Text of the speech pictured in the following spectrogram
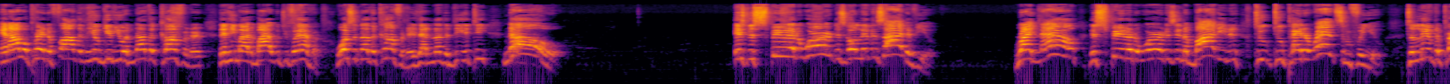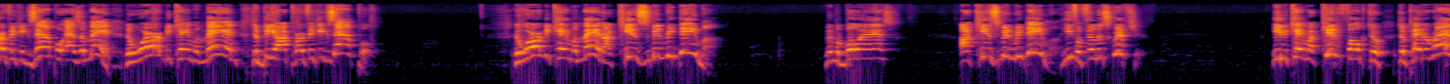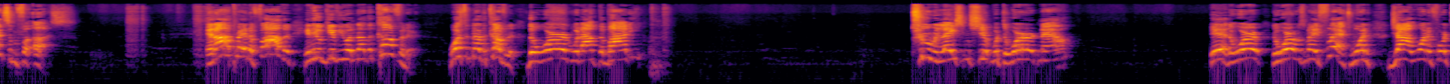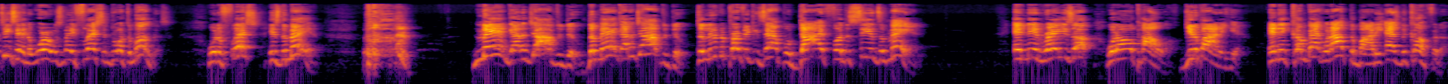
And I will pray the Father that he'll give you another comforter that he might abide with you forever. What's another comforter? Is that another deity? No. It's the spirit of the word that's going to live inside of you. Right now, the spirit of the word is in the body to, to, to pay the ransom for you, to live the perfect example as a man. The word became a man to be our perfect example. The word became a man, our kinsman redeemer. Remember Boaz? Our kinsman redeemer. He fulfilled scripture. He became our kinfolk to, to pay the ransom for us. And I'll pray the Father, and he'll give you another comforter. What's another comforter? The word without the body. True relationship with the word now. Yeah, the word, the word was made flesh. One John 1 and 14 saying the word was made flesh and dwelt among us. Well, the flesh is the man. man got a job to do. The man got a job to do. To live the perfect example, die for the sins of man and then raise up with all power. Get out of here. And then come back without the body as the comforter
